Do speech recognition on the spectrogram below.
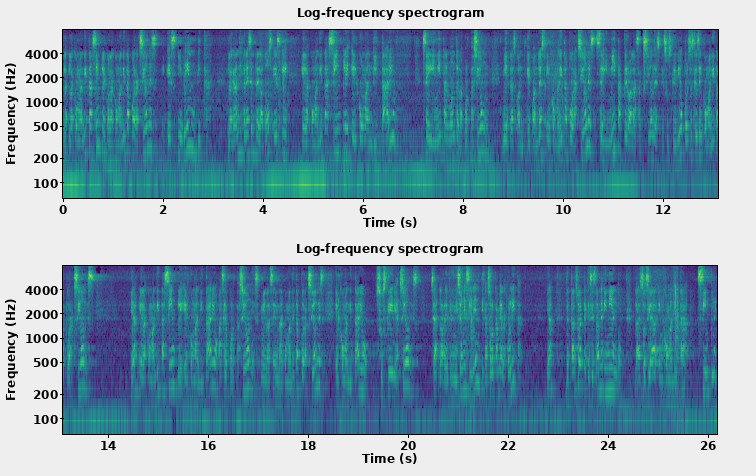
La, comandita simple con la comandita por acciones es idéntica. La gran diferencia entre las dos es que en la comandita simple el comanditario se limita al monto de la aportación, mientras que cuando es en comandita por acciones se limita pero a las acciones que suscribió, por eso es que es en comandita por acciones. ¿Ya? En la comandita simple, el comanditario hace aportaciones, mientras en la comandita por acciones, el comanditario suscribe acciones. O sea, la definición es idéntica, solo cambia la colita. ¿ya? De tal suerte que si están definiendo la sociedad en comandita simple,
